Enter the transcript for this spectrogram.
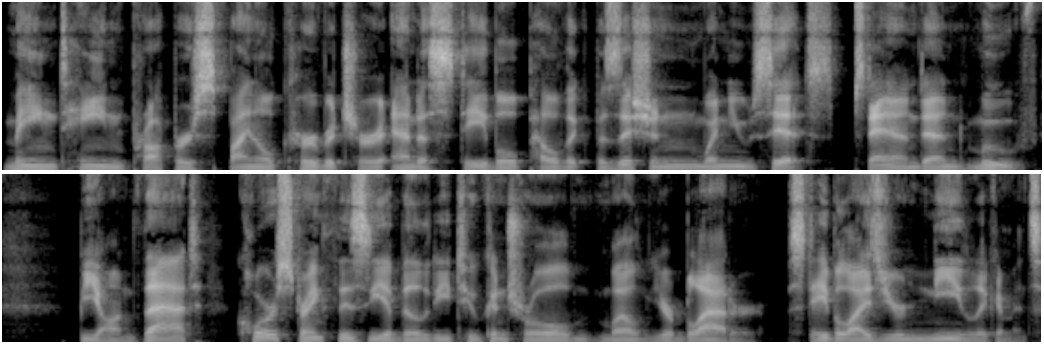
maintain proper spinal curvature and a stable pelvic position when you sit, stand, and move. Beyond that, core strength is the ability to control, well, your bladder, stabilize your knee ligaments,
